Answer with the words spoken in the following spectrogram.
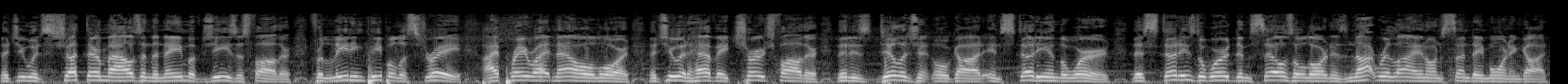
that you would shut their mouths in the name of Jesus, Father, for leading people astray. I pray right now, O Lord, that you would have a church, Father, that is diligent, O God, in studying the Word, that studies the Word themselves, O Lord, and is not relying on Sunday morning, God.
